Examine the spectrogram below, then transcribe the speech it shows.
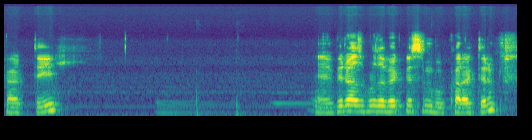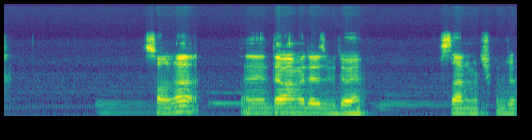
şart değil. Ee, biraz burada beklesin bu karakterim. Sonra e, devam ederiz videoya. Slime'a çıkınca.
